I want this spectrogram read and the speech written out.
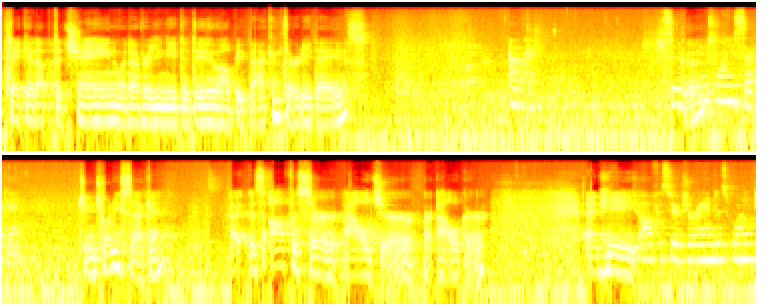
take it up the chain, whatever you need to do, I'll be back in 30 days. Okay. So Good. June 22nd. June 22nd. Uh, It's Officer Alger or Alger. And he, Officer Durand as well.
